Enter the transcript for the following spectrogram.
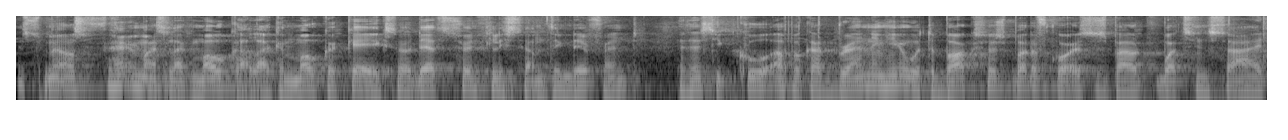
It smells very much like mocha, like a mocha cake so that's certainly something different. It has the cool uppercut branding here with the boxers but of course it's about what's inside.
